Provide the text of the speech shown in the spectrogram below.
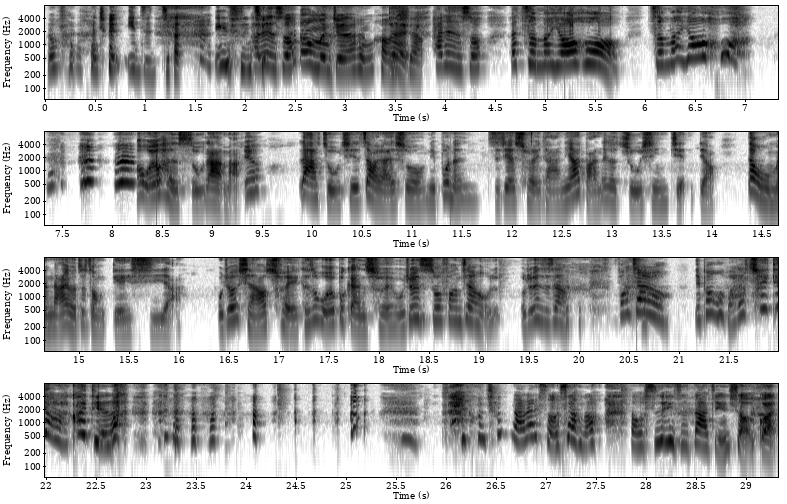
然后他就一直讲，一直讲，他就是说，让我们觉得很好笑。他就是说：“啊，怎么有火？怎么有火？” 哦，我又很俗辣嘛，因为蜡烛其实照理来说，你不能直接吹它，你要把那个烛芯剪掉。但我们哪有这种给息呀？我就想要吹，可是我又不敢吹，我就一直说方嘉龙，我就我就一直这样，方嘉龙，你帮我把它吹掉了，快点啦！我就拿在手上，然后老师一直大惊小怪，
